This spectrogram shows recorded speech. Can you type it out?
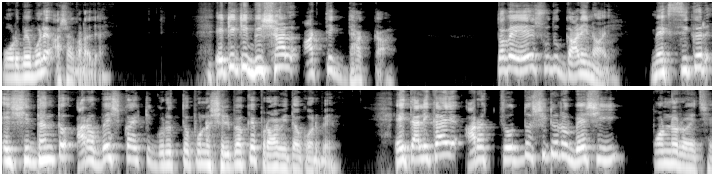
পড়বে বলে আশা করা যায়। এটি একটি বিশাল আর্থিক ধাক্কা। তবে শুধু গাড়ি নয়, মেক্সিকোর এই সিদ্ধান্ত আরও বেশ কয়েকটি গুরুত্বপূর্ণ শিল্পকে প্রভাবিত করবে। এই তালিকায় আরও চোদ্দ সিটেরও বেশি পণ্য রয়েছে।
